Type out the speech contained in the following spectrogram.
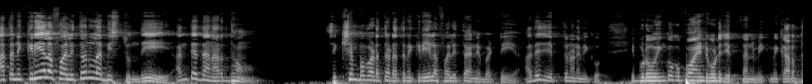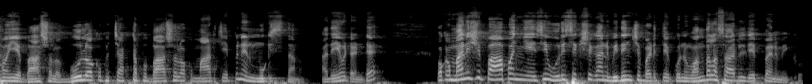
అతని క్రియల ఫలితం లభిస్తుంది. అంతే దాని అర్థం. శిక్షింపబడతాడు అతని క్రియల ఫలితాన్ని బట్టి. అదే చెప్తున్నాను మీకు. ఇప్పుడు ఇంకొక పాయింట్ కూడా చెప్తాను మీకు. మీకు అర్థమయ్యే భాషలో భూలోకపు చట్టపు భాషలో ఒక మాట చెప్పి నేను ముగిస్తాను. అదేమిటంటే ఒక మనిషి పాపం చేసి ఉరిశిక్ష కానీ విధించబడితే కొన్ని వందల సార్లు చెప్పాను మీకు.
